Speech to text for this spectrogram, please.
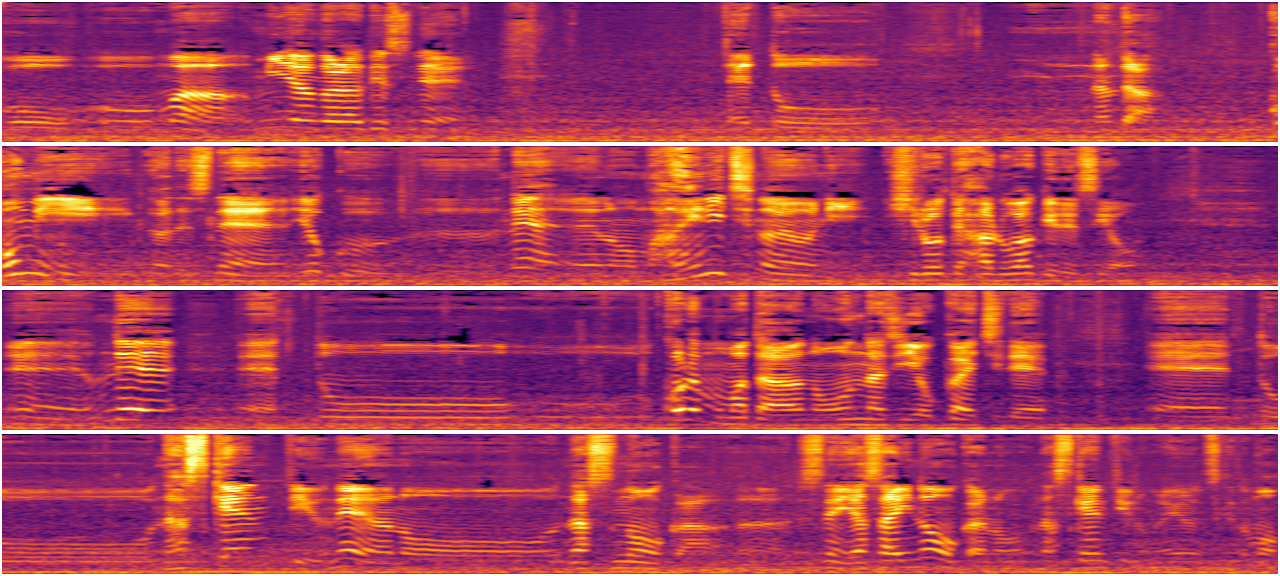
をおまあ見ながらですねえっとなんだゴミがですねよくうねあの毎日のように拾ってはるわけですよ、えーでえっとこれもまたあの同じ四日市でえっとナスケンっていうねあのナス農家ですね野菜農家のナスケンっていうのがいるんですけども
